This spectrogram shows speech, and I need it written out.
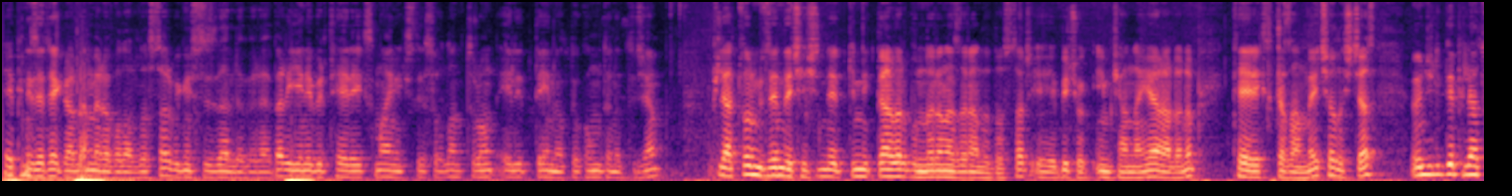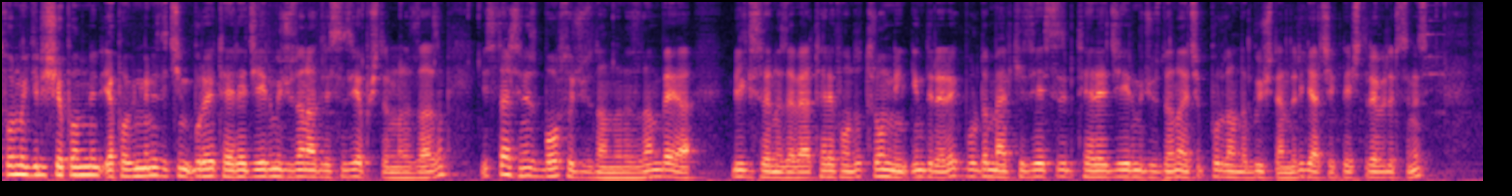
Hepinize tekrardan merhabalar dostlar. Bugün sizlerle beraber yeni bir TRX Mining sitesi olan tronelitday.com'u tanıtacağım. Platform üzerinde çeşitli etkinlikler var. Bunlara nazaran da dostlar e, birçok imkandan yararlanıp TRX kazanmaya çalışacağız. Öncelikle platforma giriş yapabilme- yapabilmeniz için buraya TRC20 cüzdan adresinizi yapıştırmanız lazım. İsterseniz borsa cüzdanlarınızdan veya bilgisayarınıza veya telefonda Tron Link indirerek burada merkeziyetsiz bir TRC20 cüzdanı açıp buradan da bu işlemleri gerçekleştirebilirsiniz.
